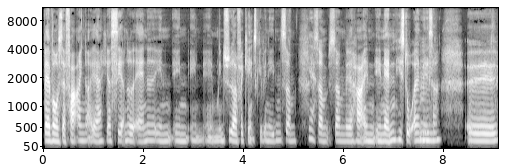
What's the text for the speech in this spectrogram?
hvad vores erfaringer er. Jeg ser noget andet end, end, end, end min sydafrikanske veninde, som, Ja. som, som øh, har en, en anden historie med sig, øh,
